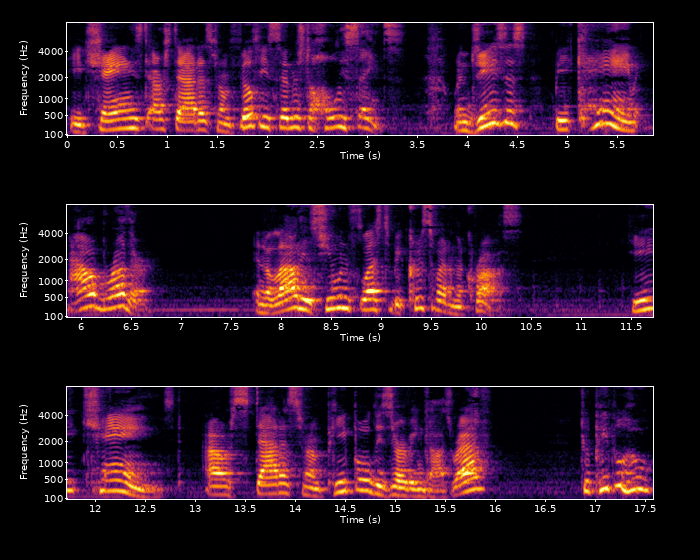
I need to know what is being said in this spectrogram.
he changed our status from filthy sinners to holy saints. When Jesus became our brother and allowed his human flesh to be crucified on the cross, he changed our status from people deserving God's wrath to people who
